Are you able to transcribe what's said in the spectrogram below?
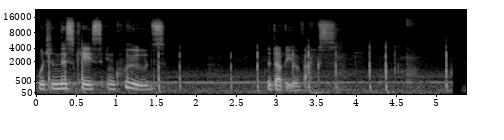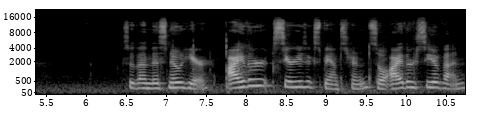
which in this case includes the w of x. So then this note here, either series expansion, so either C of n,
